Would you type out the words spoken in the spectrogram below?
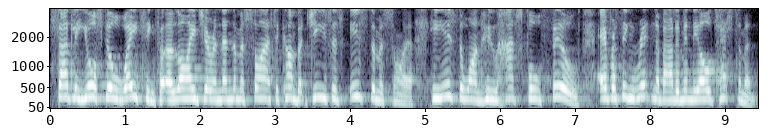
Sadly, you're still waiting for Elijah and then the Messiah to come, but Jesus is the Messiah. He is the one who has fulfilled everything written about him in the Old Testament.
